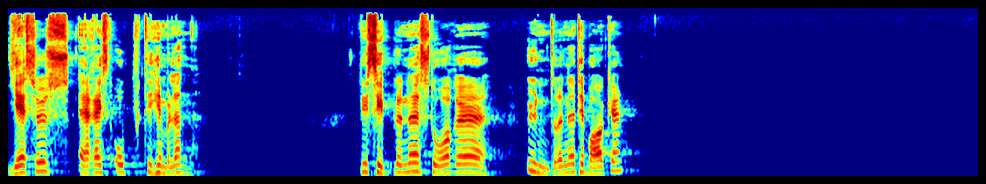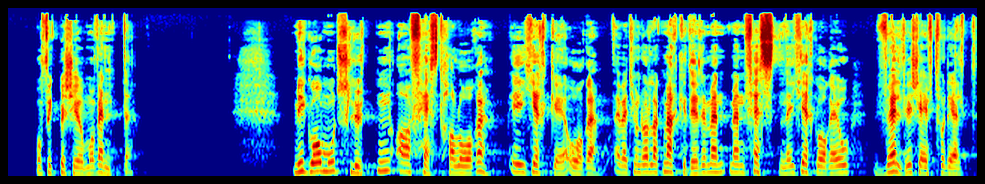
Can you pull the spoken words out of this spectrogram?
Jesus er reist opp til himmelen. Disiplene står eh, undrende tilbake. Og fikk beskjed om å vente. Vi går mot slutten av festhalvåret i kirkeåret. Jeg vet ikke om du har lagt merke til det, men, men festene i kirkeåret er jo veldig skjevt fordelt.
